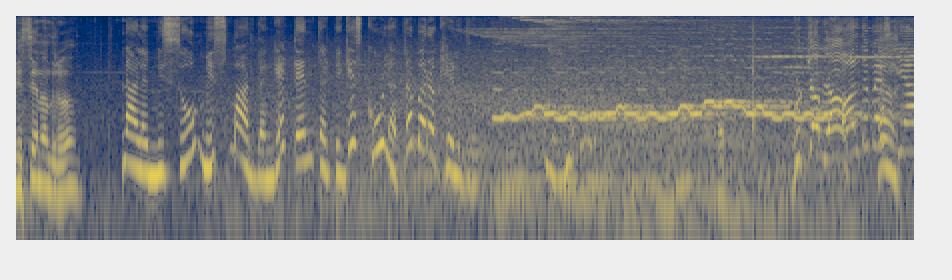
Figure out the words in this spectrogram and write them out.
ಮಿಸ್ ಏನಂದ್ರು? ನಾಳೆ ಮಿಸ್ಸು ಮಿಸ್ ಮಾಡ್ದಂಗೆ ಟೆನ್ ತರ್ಟಿಗೆ ಸ್ಕೂಲ್ ಹತ್ರ ಬರೋಕ್ ಹೇಳಿದ್ರು. ಗುಡ್ ಜಾಬ್ ಯಾ. ಆಲ್ ದಿ ಬೆಸ್ಟ್ ಯಾ.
